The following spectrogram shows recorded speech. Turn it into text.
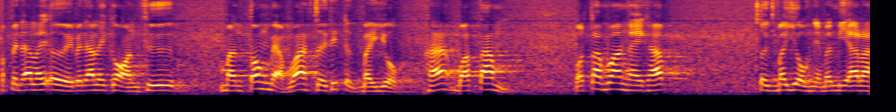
มันเป็นอะไรเอ่ยเป็นอะไรก่อนคือมันต้องแบบว่าเจอที่ตึกใบหยกฮะบอตตัมบอสตัมว่าไงครับ ตึกใบหยกเนี่ยมันมีอะไร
